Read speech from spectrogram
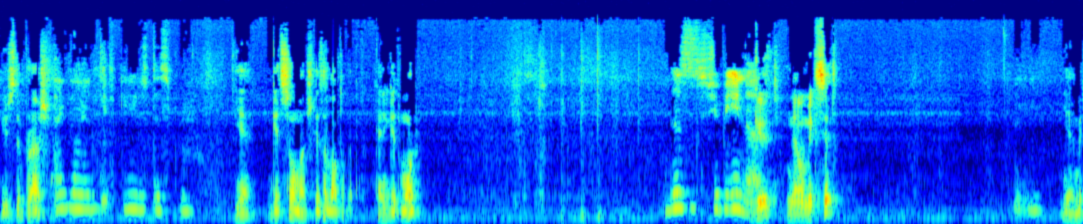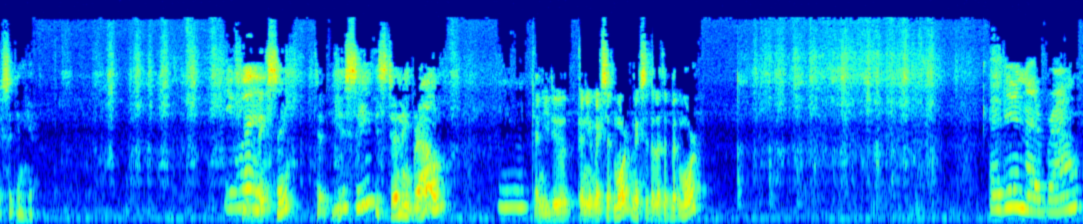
use the brush. I'm going to use this one. Yeah, get so much, get a lot of it. Can you get more? This should be enough. Good. Now mix it. Yeah, mix it in here. It Keep was. mixing. You see, it's turning brown. Mm, Can you do? Can you mix it more? Mix it a little bit more. I'll do another brown.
